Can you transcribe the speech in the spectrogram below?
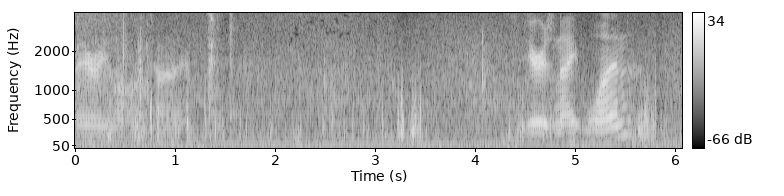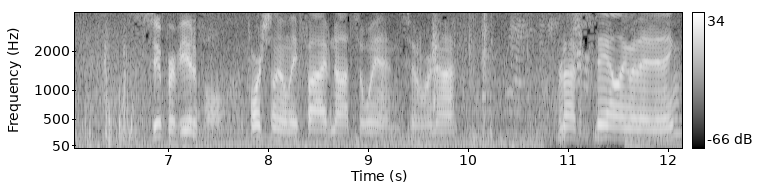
very long time. So here's night one. Super beautiful. Unfortunately, only five knots of wind, so we're not we're not sailing with anything.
